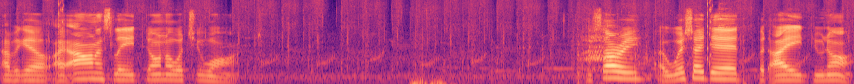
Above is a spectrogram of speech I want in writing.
Abigail. I honestly don't know what you want. I'm sorry. I wish I did, but I do not.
